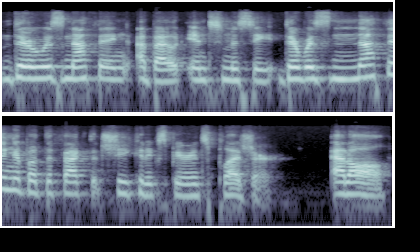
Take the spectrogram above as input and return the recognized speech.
There was nothing about intimacy. There was nothing about the fact that she could experience pleasure at all.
